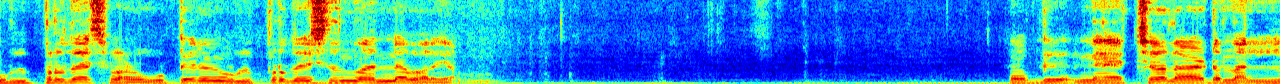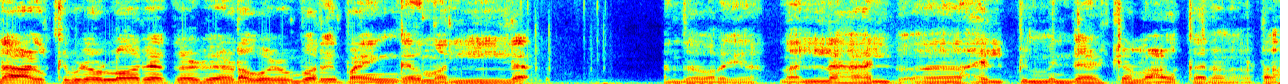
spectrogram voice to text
ഉൾപ്രദേശമാണ്. ഊട്ടിയിലെ ഉൾപ്രദേശം എന്ന് തന്നെ പറയാം. നമുക്ക് നാച്ചുറലായിട്ട് നല്ല ആൾക്ക് ഇവിടെ ഉള്ളവരൊക്കെ ഇടപഴകുമ്പോൾ പറയും ഭയങ്കര നല്ല എന്താ പറയുക നല്ല ഹെൽപ്പ് ഹെൽപ്പിംഗ് മെന്റാലിറ്റിയുള്ള ആൾക്കാരാണ് കേട്ടോ.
